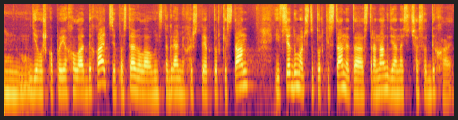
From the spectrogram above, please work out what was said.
девушка поехала отдыхать, поставила в Инстаграме хэштег «Туркестан», и все думают, что Туркестан — это страна, где она сейчас отдыхает.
